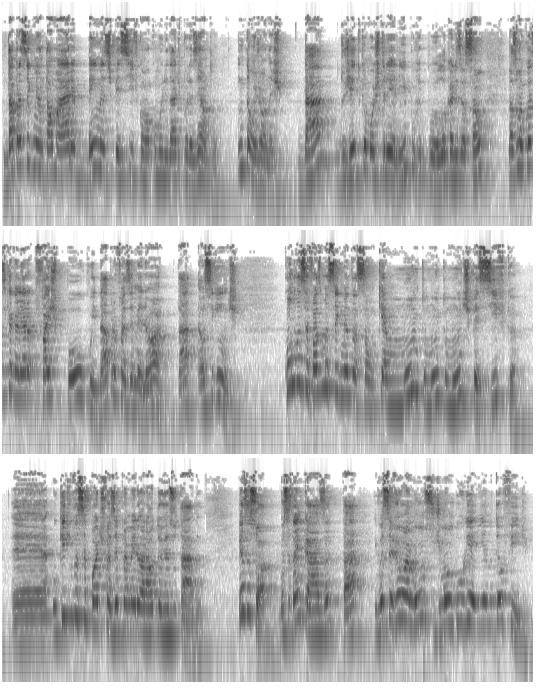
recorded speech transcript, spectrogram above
Dá para segmentar uma área bem mais específica, uma comunidade, por exemplo? Então, Jonas, dá do jeito que eu mostrei ali, por, por localização, mas uma coisa que a galera faz pouco e dá para fazer melhor, tá? É o seguinte: quando você faz uma segmentação que é muito, muito, muito específica, é, o que, que você pode fazer para melhorar o teu resultado? Pensa só, você está em casa, tá? E você vê um anúncio de uma hamburgueria no teu feed.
